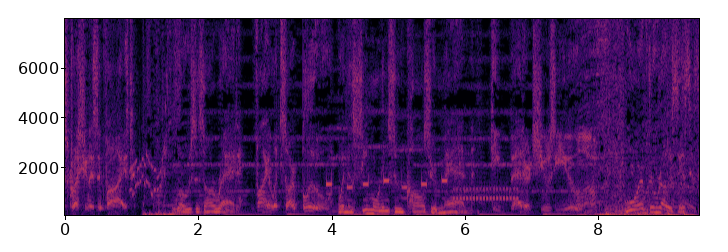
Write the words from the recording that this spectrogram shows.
Parental discretion is advised. Roses are red, violets are blue. When the Z Morning Zoo calls your man, he better choose you. War of the Roses,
